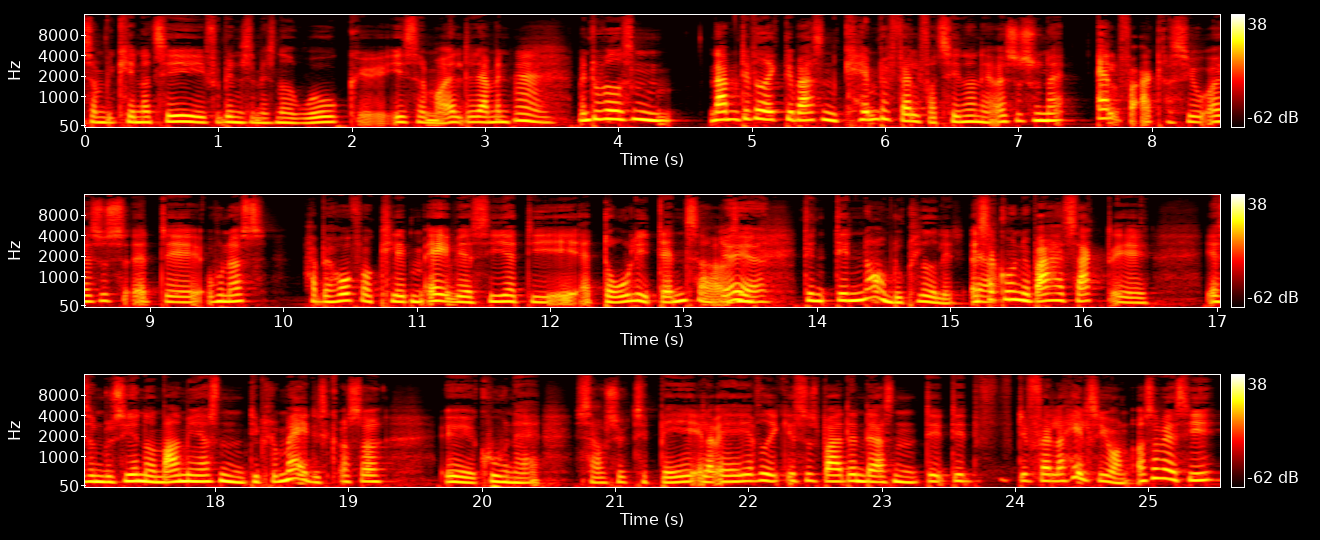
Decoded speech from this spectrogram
som vi kender til i forbindelse med sådan noget woke-ism og alt det der, men, mm. men du ved sådan, nej, men det ved jeg ikke, det er bare sådan en kæmpe fald fra tænderne, og jeg synes, hun er alt for aggressiv, og jeg synes, at øh, hun også har behov for at klippe dem af ved at sige, at de er dårlige dansere. og Ja, sådan. ja. Det, det er enormt uklædeligt. Altså, Ja. så kunne hun jo bare have sagt, øh, ja, som du siger, noget meget mere sådan diplomatisk, og så øh, kunne hun have sagsøgt tilbage, eller øh, jeg ved ikke, jeg synes bare, at den der sådan, det, det, det falder helt til jorden. Og så vil jeg sige,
